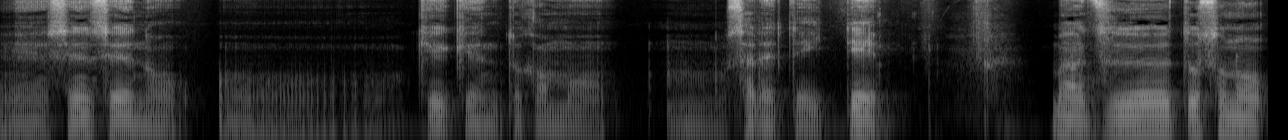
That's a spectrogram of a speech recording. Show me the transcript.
えー、先生の経験とかもされていて、まあ、ずっとその、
